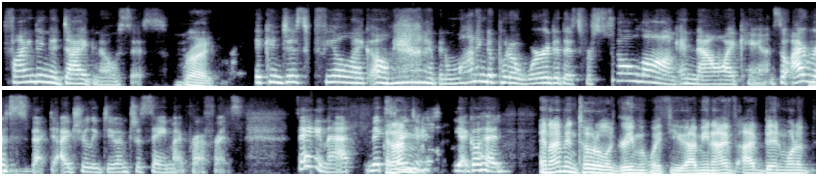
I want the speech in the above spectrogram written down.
finding a diagnosis. Right it can just feel like, oh man, I've been wanting to put a word to this for so long and now I can. So I mm-hmm. respect it. I truly do. I'm just saying my preference. Saying that, mixed into, yeah, go ahead. And I'm in total agreement with you. I mean, I've I've been one of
